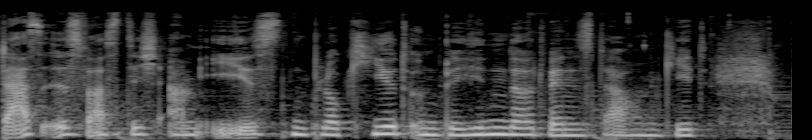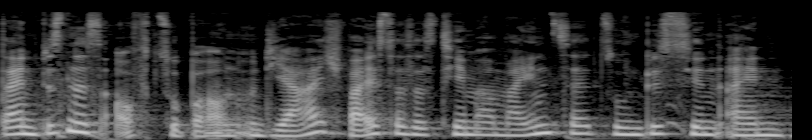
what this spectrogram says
das ist, was dich am ehesten blockiert und behindert, wenn es darum geht, dein Business aufzubauen. Und ja, ich weiß, dass das Thema Mindset so ein bisschen ein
